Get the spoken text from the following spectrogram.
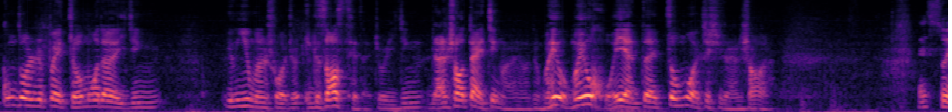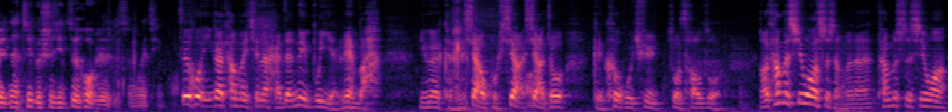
工作日被折磨的已经用英文说就 exhausted，就已经燃烧殆尽了，就没有没有火焰在周末继续燃烧了。哎，所以那这个事情最后是什么情况？最后应该他们现在还在内部演练吧，因为可能下午下下周给客户去做操作。然后他们希望是什么呢？他们是希望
